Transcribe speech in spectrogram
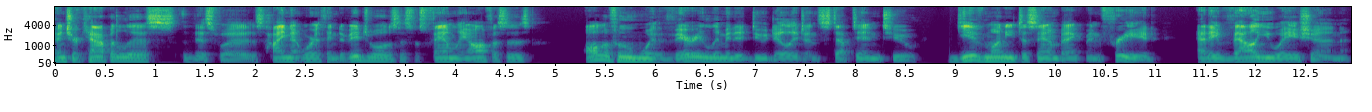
venture capitalists, this was high net worth individuals, this was family offices, all of whom, with very limited due diligence, stepped in to give money to Sam Bankman Fried at a valuation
